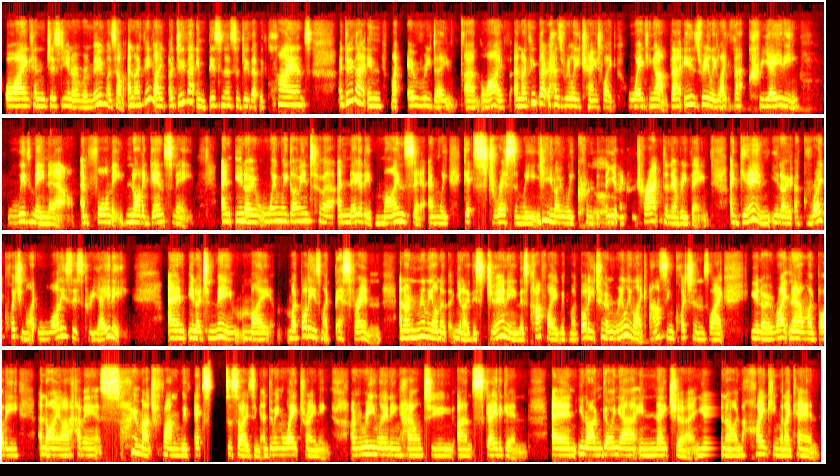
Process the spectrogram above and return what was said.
or I can just, you know, remove myself. And I think I, I do that in business, I do that with clients. I do that in my everyday um, life. And I think that has really changed, like waking up. That is really like that creating with me now and for me, not against me. And, you know, when we go into a, a negative mindset and we get stressed and we, you know, we, yeah. you know, contract and everything, again, you know, a great question like, what is this creating? And you know to me my my body is my best friend. And i'm really on a you know this journey this pathway with my body too and really like asking questions like you know right now my body and i are having so much fun with exercising and doing weight training. I'm relearning how to um, skate again. And you know i'm going out in nature. You, you know i'm hiking when i can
